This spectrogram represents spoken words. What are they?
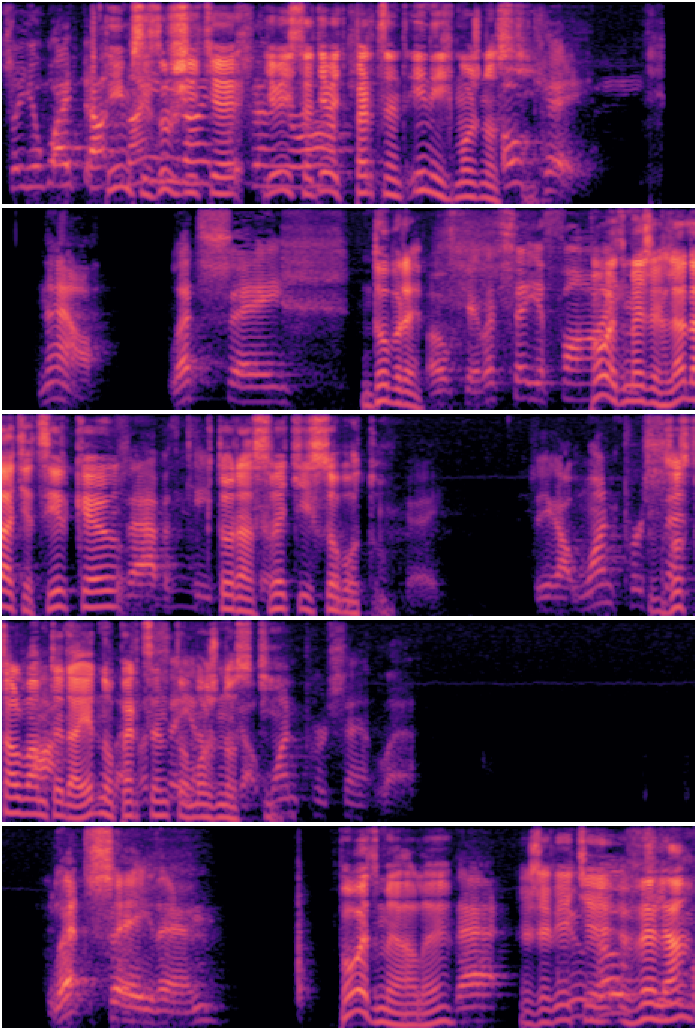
Tým si 99% zrušíte of your options. 99% iných možností. Dobre, povedzme, že hľadáte církev, ktorá svetí sobotu. Okay. So you got 1% Zostal vám teda option 1% left. Let's say, you know, you got možností. 1% left. Let's say then Povedzme ale, že viete veľa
